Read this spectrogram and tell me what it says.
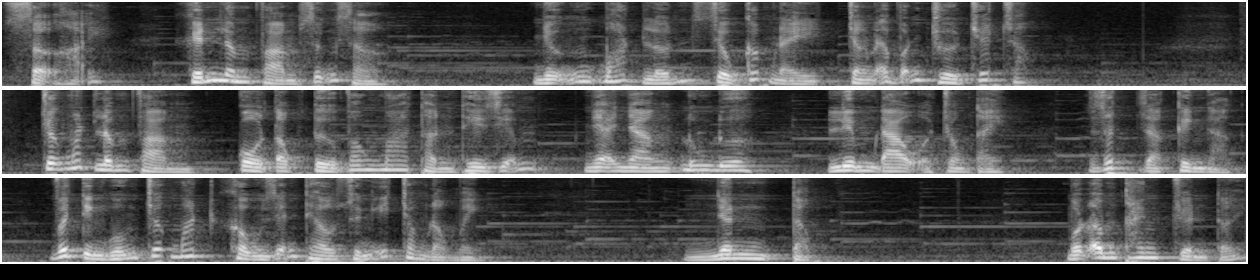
Sợ hãi, Khiến Lâm Phạm sững sờ. Những boss lớn siêu cấp này chẳng lẽ vẫn chưa chết sao? Trước mắt Lâm Phạm, Cổ tộc tử vong ma thần thi diễm Nhẹ nhàng đung đưa, Liêm đao ở trong tay, Rất là kinh ngạc Với tình huống trước mắt không diễn theo suy nghĩ trong lòng mình. Nhân tộc. Một âm thanh truyền tới.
